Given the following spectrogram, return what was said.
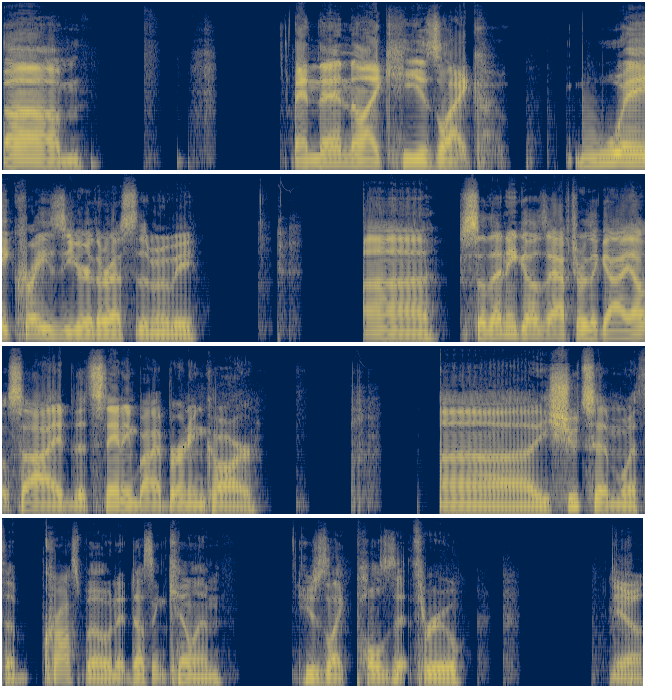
Um and then like he's like way crazier the rest of the movie. Uh so then he goes after the guy outside that's standing by a burning car. Uh he shoots him with a crossbow and it doesn't kill him. He just like pulls it through yeah,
